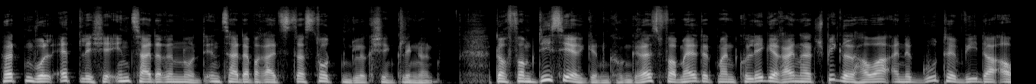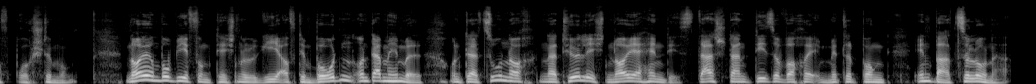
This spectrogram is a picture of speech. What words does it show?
hörten wohl etliche Insiderinnen und Insider bereits das Totenglöckchen klingeln. Doch vom diesjährigen Kongress vermeldet mein Kollege Reinhard Spiegelhauer eine gute Wiederaufbruchstimmung. Neue Mobilfunktechnologie auf dem Boden und am Himmel und dazu noch natürlich neue Handys. Das stand diese Woche im Mittelpunkt in Barcelona.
